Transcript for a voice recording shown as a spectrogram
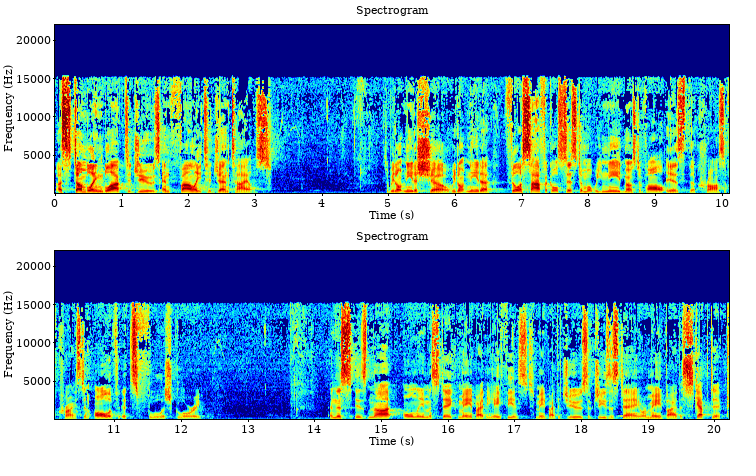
a stumbling block to Jews and folly to Gentiles. So we don't need a show. We don't need a philosophical system. What we need most of all is the cross of Christ and all of its foolish glory. And this is not only a mistake made by the atheist, made by the Jews of Jesus' day, or made by the skeptic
